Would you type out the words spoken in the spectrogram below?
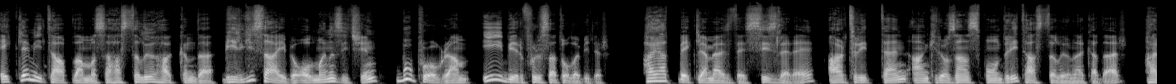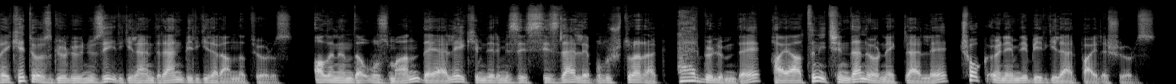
eklem iltihaplanması hastalığı hakkında bilgi sahibi olmanız için bu program iyi bir fırsat olabilir. Hayat Beklemez de sizlere artritten ankilozan spondilit hastalığına kadar hareket özgürlüğünüzü ilgilendiren bilgiler anlatıyoruz. Alanında uzman, değerli hekimlerimizi sizlerle buluşturarak her bölümde hayatın içinden örneklerle çok önemli bilgiler paylaşıyoruz.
